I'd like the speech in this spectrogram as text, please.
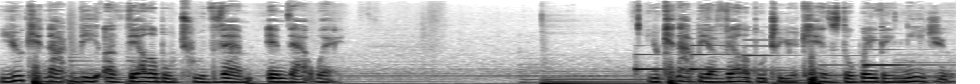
you cannot be available to them in that way. You cannot be available to your kids the way they need you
